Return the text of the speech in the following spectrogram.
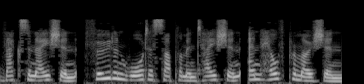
vaccination, food and water supplementation, and health promotion.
